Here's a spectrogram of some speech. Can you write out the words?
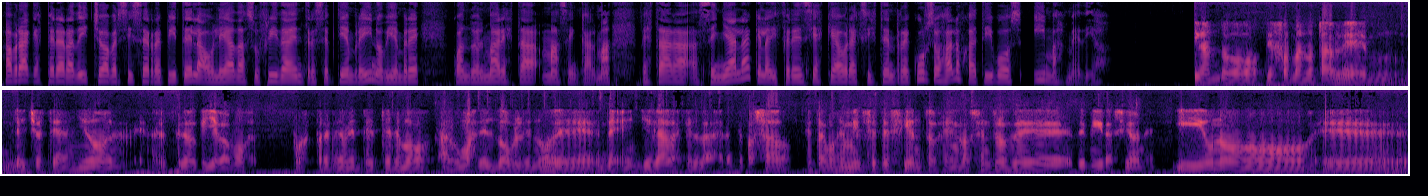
Habrá que esperar, ha dicho, a ver si se repite la oleada sufrida entre septiembre y noviembre, cuando el mar está más en calma. Pestana señala que la diferencia es que ahora existen recursos alojativos y más medios llegando de forma notable. De hecho, este año, en el periodo que llevamos, pues prácticamente tenemos algo más del doble ¿no? de, en llegadas que el, año pasado. Estamos en 1.700 en los centros de, migraciones y unos eh,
